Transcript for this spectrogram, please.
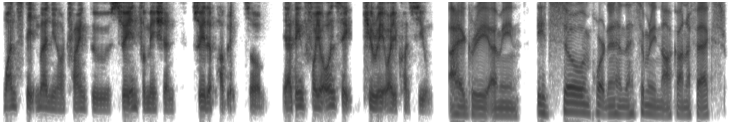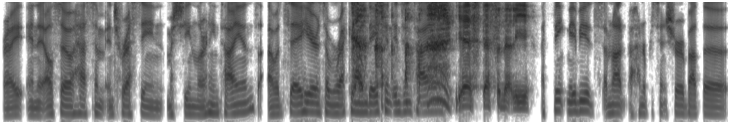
one statement you know trying to sway information sway the public. So yeah i think for your own sake curate what you consume. I agree. I mean it's so important and has so many knock-on effects, right? And it also has some interesting machine learning tie-ins, I would say here, and some recommendation engine tie-ins. Yes, definitely. I think maybe it's I'm not 100% sure about the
